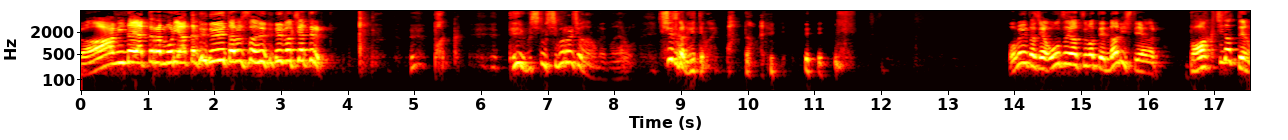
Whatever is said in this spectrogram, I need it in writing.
ああ、みんなやったら盛り上がってる。えー、楽しそう。えー、爆死やってる。パック。手、後ろ縛られちゃうだろ、お前、この野郎。静かに言ってこい。あ、どうおめえたちは大勢集まって何してやがる博打だっての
